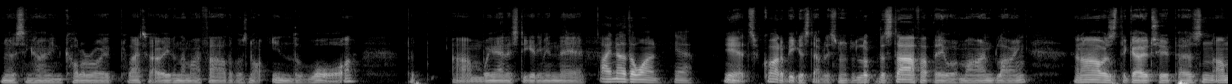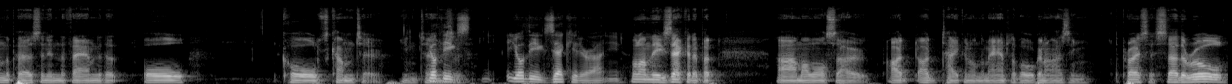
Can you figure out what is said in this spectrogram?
Nursing Home in Collaroy Plateau. Even though my father was not in the war, but um, we managed to get him in there. I know the one. Yeah. Yeah, it's quite a big establishment. But look, the staff up there were mind blowing, and I was the go-to person. I'm the person in the family that all calls come to in terms You're the of you're the executor, aren't you? well, I'm the executor, but um, I'm also I'd, I'd taken on the mantle of organising the process. So the rule,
